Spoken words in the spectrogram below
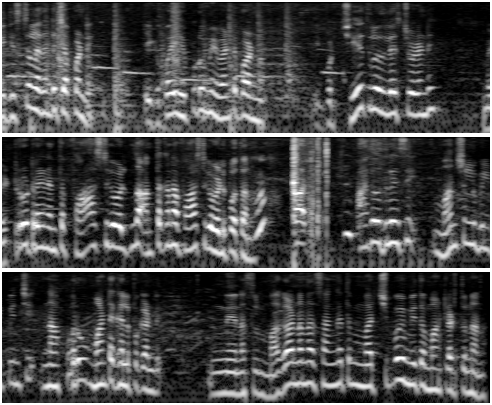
మీకు ఇష్టం లేదంటే చెప్పండి. ఇకపై ఎప్పుడు మీ వెంట పడను. ఇప్పుడు చేతులు వదిలేసి చూడండి. మెట్రో ట్రైన్ ఎంత ఫాస్ట్గా వెళ్తుందో అంతకన్నా ఫాస్ట్గా వెళ్ళిపోతాను. అది- వదిలేసి మనుషుల్ని పిలిపించి నా పరువు మంట కలపకండి. నేను అసలు మగాడన్న సంగతి మర్చిపోయి మీతో మాట్లాడుతున్నాను.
